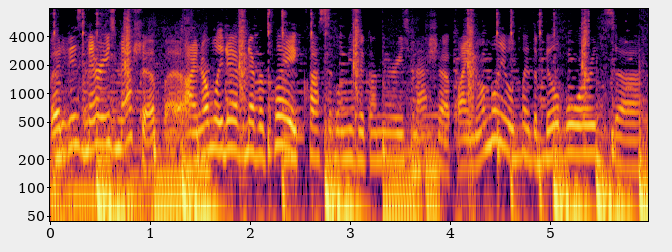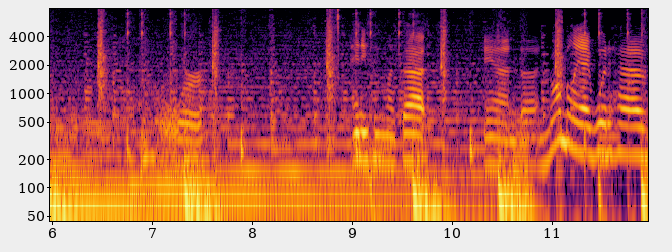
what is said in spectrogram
but it is Mary's Mashup. Uh, I normally have never play classical music on Mary's Mashup. I normally will play the billboards, uh, or anything like that. And uh, normally I would have,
